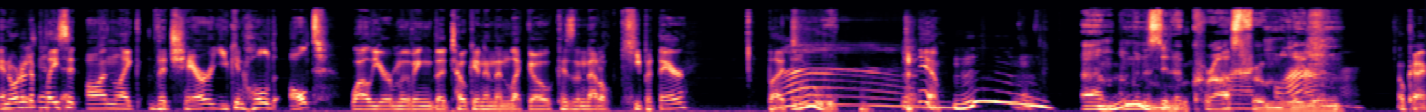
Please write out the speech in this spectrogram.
in order to place sit. it on like the chair, you can hold Alt while you're moving the token and then let go, because then that'll keep it there. But Ah. Yeah. Mm. Um, I'm gonna sit Ooh. across from Leilyn. okay.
